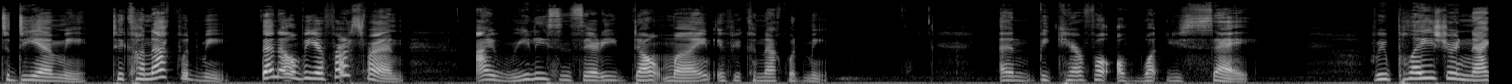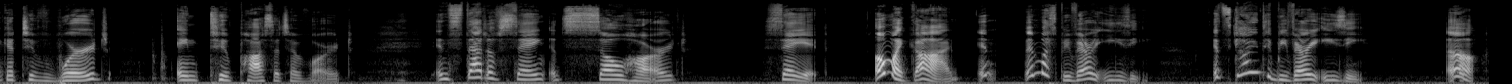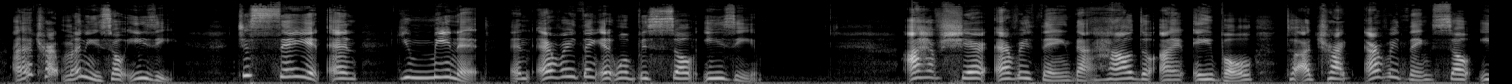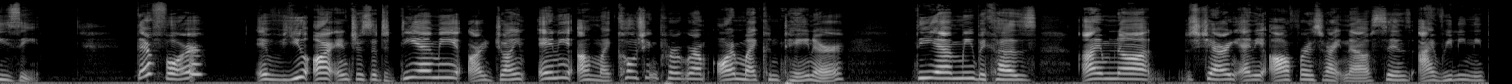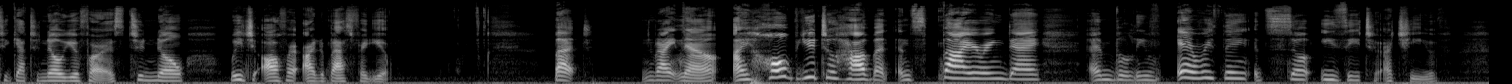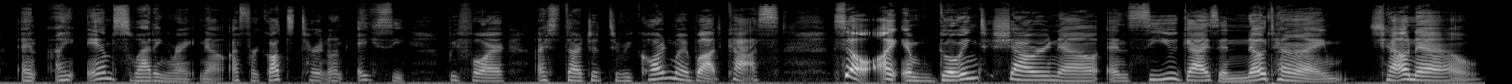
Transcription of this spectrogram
to DM me, to connect with me. Then I'll be your first friend. I really sincerely don't mind if you connect with me. And be careful of what you say. Replace your negative word into positive word. Instead of saying it's so hard, say it. Oh my god, it, it must be very easy. It's going to be very easy. Oh, I attract money so easy. Just say it and you mean it, and everything, it will be so easy. I have shared everything that how do I'm able to attract everything so easy. Therefore, if you are interested to DM me or join any of my coaching program or my container, DM me because I'm not sharing any offers right now since I really need to get to know you first to know which offer are the best for you. But right now, I hope you to have an inspiring day and believe everything. It's so easy to achieve. And I am sweating right now. I forgot to turn on AC before I started to record my podcast. So I am going to shower now and see you guys in no time. Ciao now.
